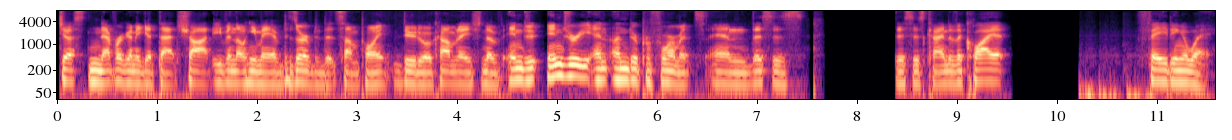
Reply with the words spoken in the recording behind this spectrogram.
just never going to get that shot, even though he may have deserved it at some point due to a combination of inju- injury and underperformance. And this is this is kind of the quiet fading away.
